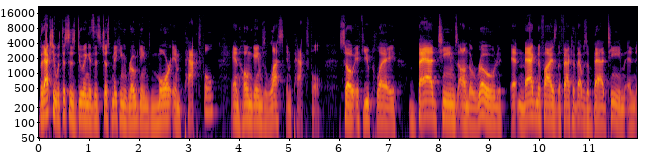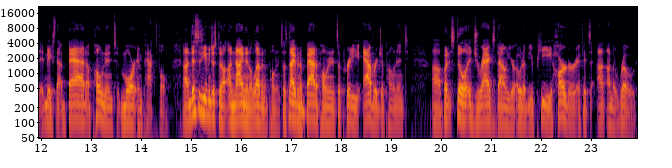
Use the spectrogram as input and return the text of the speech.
But actually, what this is doing is it's just making road games more impactful and home games less impactful. So if you play bad teams on the road, it magnifies the fact that that was a bad team and it makes that bad opponent more impactful. Uh, this is even just a, a, 9 and 11 opponent. So it's not even a bad opponent, it's a pretty average opponent. Uh, but it still it drags down your OWP harder if it's on, on the road.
